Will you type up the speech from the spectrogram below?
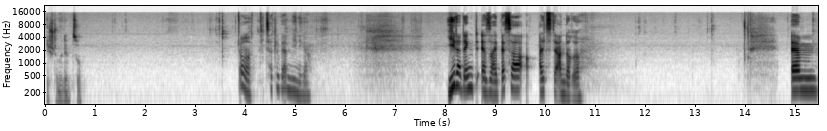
Ich stimme dem zu. Oh, die Zettel werden weniger. Jeder denkt, er sei besser als der andere. Ähm,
